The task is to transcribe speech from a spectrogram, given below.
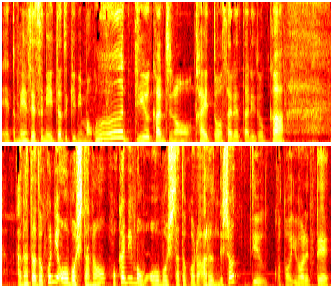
えーと、面接に行った時にもうーっていう感じの回答されたりとか。あなたどこに応募したの？他にも応募したところあるんでしょ？っていうことを言われて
